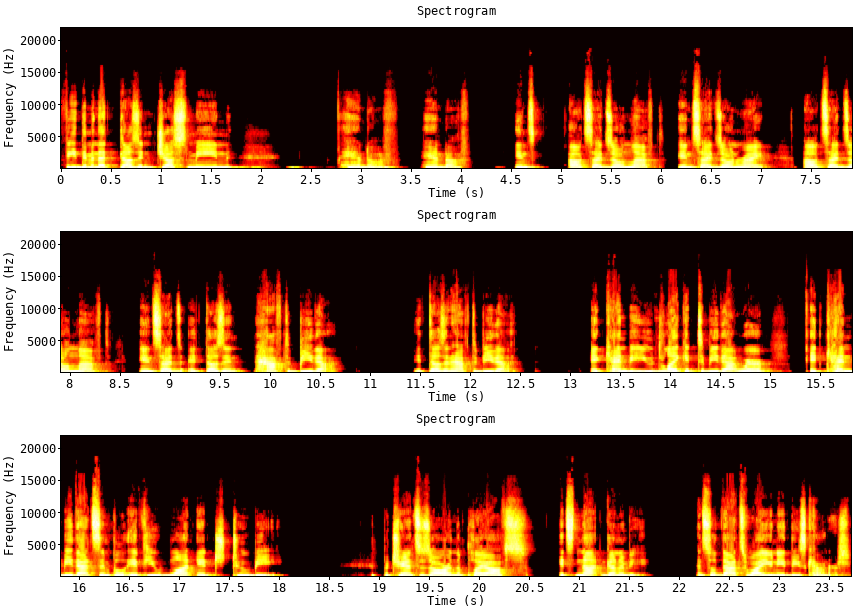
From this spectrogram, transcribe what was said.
Feed them, and that doesn't just mean handoff, handoff, in outside zone left, inside zone right, outside zone left, inside. It doesn't have to be that. It doesn't have to be that. It can be. You'd like it to be that, where it can be that simple if you want it to be. But chances are in the playoffs, it's not going to be. And so that's why you need these counters.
